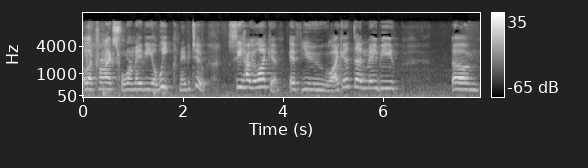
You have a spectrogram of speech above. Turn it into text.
electronics for maybe a week, maybe two. See how you like it. If you like it, then maybe um,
